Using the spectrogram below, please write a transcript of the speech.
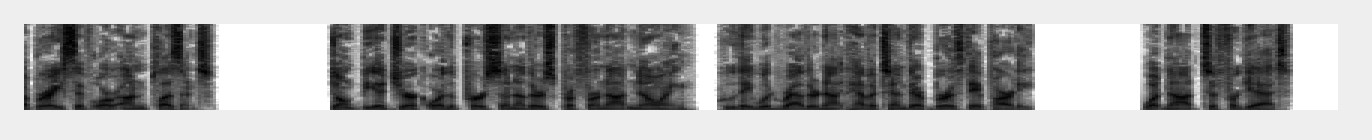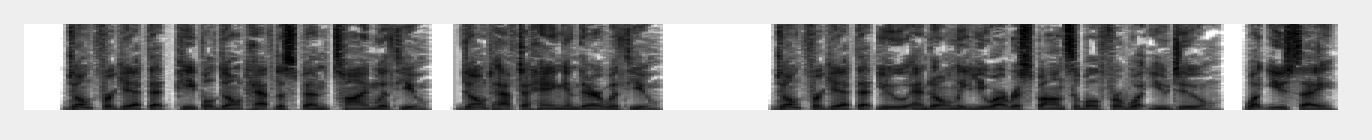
abrasive, or unpleasant. Don't be a jerk or the person others prefer not knowing, who they would rather not have attend their birthday party. What not to forget. Don't forget that people don't have to spend time with you, don't have to hang in there with you. Don't forget that you and only you are responsible for what you do, what you say,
